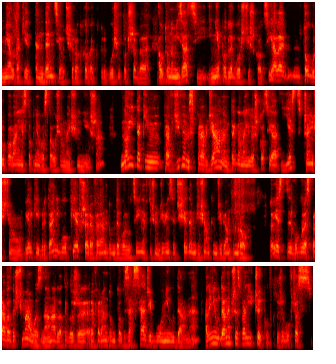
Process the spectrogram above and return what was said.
miał takie tendencje odśrodkowe, który głosił potrzebę autonomizacji i niepodległości Szkocji, ale to ugrupowanie stopniowo stało się najsilniejsze. No i takim prawdziwym sprawdzianem tego, na ile Szkocja jest częścią Wielkiej Brytanii, było pierwsze referendum dewolucyjne w 1979 roku. To jest w ogóle sprawa dość mało znana, dlatego że referendum to w zasadzie było nieudane, ale nieudane przez Walijczyków, którzy wówczas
